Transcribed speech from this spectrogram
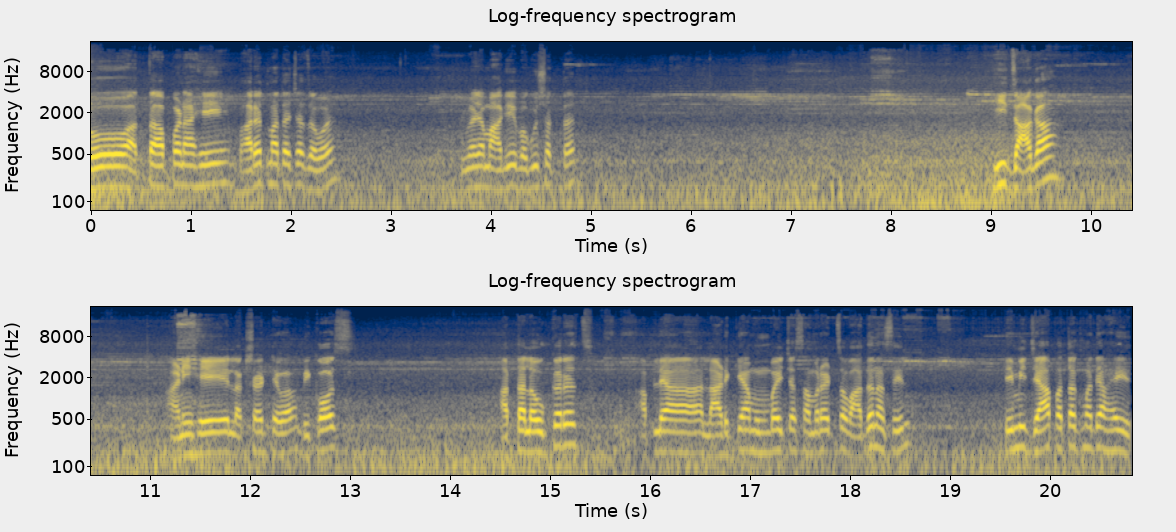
so आत्ता आपण आहे भारत माताच्या जवळ. तुम्ही माझ्या मागे बघू शकतात. ही जागा आणि हे लक्षात ठेवा बिकॉज आता लवकरच आपल्या लाडक्या मुंबईच्या सम्राटचं वादन असेल. ते मी ज्या पथकमध्ये आहे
